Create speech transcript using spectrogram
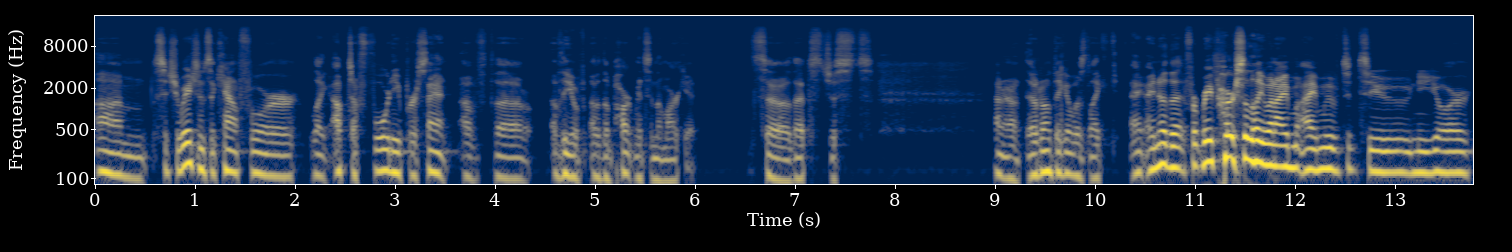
um, situations account for like up to forty percent of the of the of the apartments in the market. So that's just. I don't know. I don't think it was like I, I know that for me personally, when I I moved to New York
